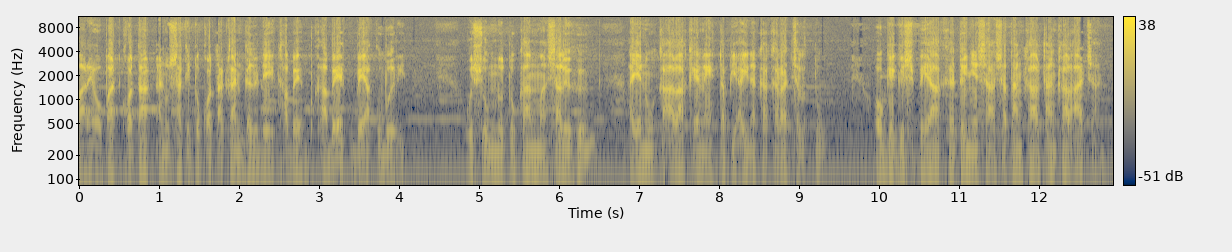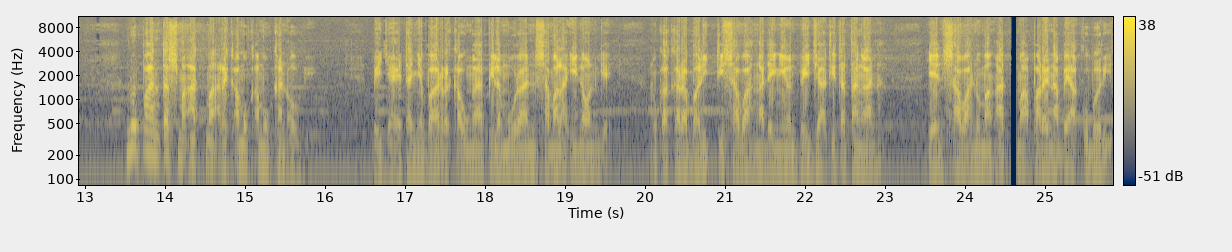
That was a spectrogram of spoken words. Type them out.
Pare opat kotak anu sakitu kotakan galedek kabeh kabeh bayaku berit. Usum nu tukang mah saleuheung aya nu kaala keneh tapi ayeuna kakara celetu. Oge geus peak henteu nyesa satangkal-tangkal acan. Nu pantas mah Atma rek amuk-amukan oge. Beja eta nyebar kaunga pilemuran samalah inon ge. nukakara balik di sawah ngadengion beja ti tatangan yen sawah numang atma parena be aku berit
